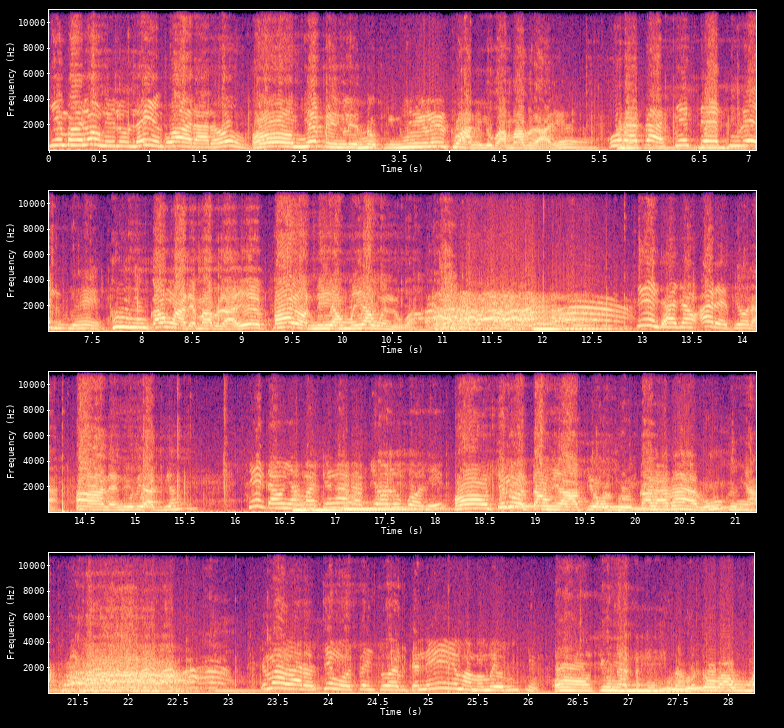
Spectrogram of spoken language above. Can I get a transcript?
ပြင်ပါလုံးနေလို့လက်ရင်သွားရတာတော့ဩမြက်ပင်ကလေးနှုတ်ပြီးမြေကလေးဆွနေလို့ပါမဗရာရဲ့ကိုရာတရှင်တဲထူတဲ့လူပဲခူကောင်းပါတယ်မဗရာရဲ့ပါတော့နေအောင်မရောက်ဝင်လို့ပါ။ရှင်ဒါကြောင့်အဲ့ဒါပြောတာအာနဲ့နေပြဗျာ။ ရှင်တောင်းရမှာရှင်ကတော့ပြောလို့ပေါ့လေဩကျွန်တော်တောင်ရပြောဆိုကာလာရာကိုခင်ဗျာ။ကျမကတော့ရှင်ကိုစိတ်ဆွဲပြီးတနေ့မှမမေ့ဘူးရှင်ဩကျွန်းနဲ့တခင်ဆိုတာမတော်ပါဘူးမ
